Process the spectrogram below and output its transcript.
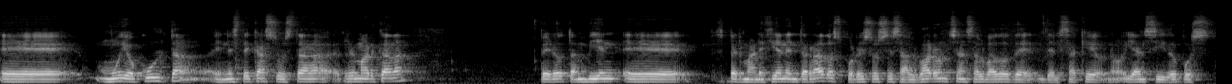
eh, muy oculta, en este caso está remarcada, pero también eh, permanecían enterrados, por eso se salvaron, se han salvado del saqueo ¿no? y han sido pues,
